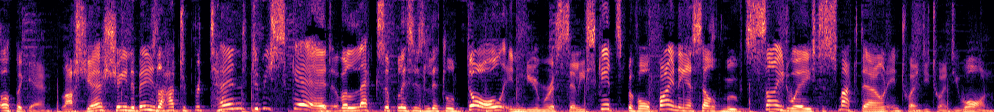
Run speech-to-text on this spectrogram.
up again. Last year, Shayna Baszler had to pretend to be scared of Alexa Bliss's little doll in numerous silly skits before finding herself moved sideways to SmackDown in 2021.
